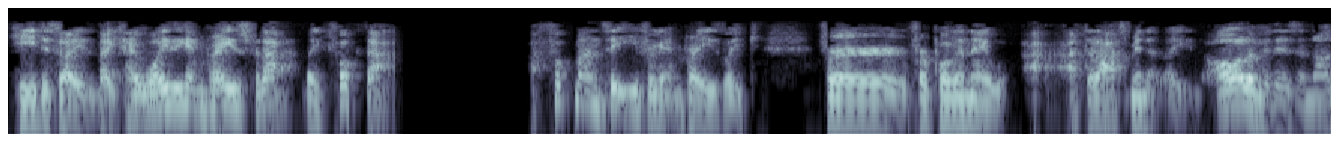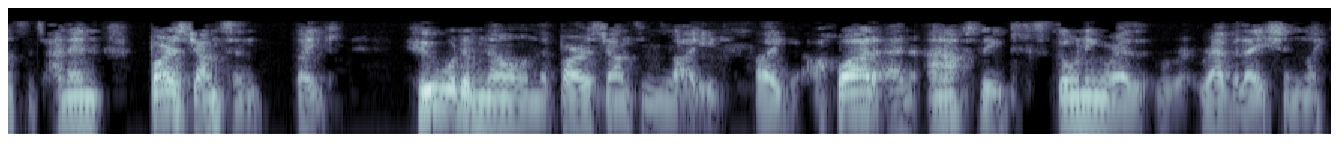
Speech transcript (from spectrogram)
he decided like how why is he getting praised for that? Like fuck that. Fuck Man City for getting praised like for for pulling out at the last minute. Like all of it is a nonsense. And then Boris Johnson, like who would have known that Boris Johnson lied? Like what an absolute stunning re- revelation. Like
